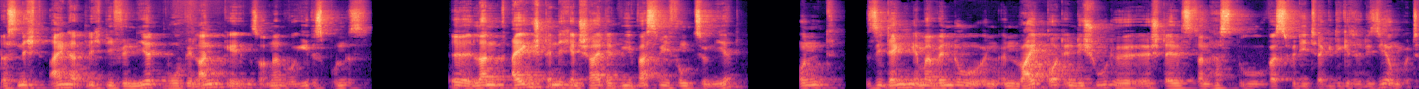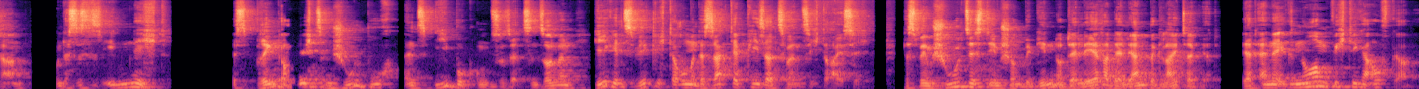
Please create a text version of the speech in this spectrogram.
das nicht einheitlich definiert, wo wir lang gehen, sondern wo jedes Bundesland eigenständig entscheidet, wie was wie funktioniert. Und sie denken immer, wenn du ein Whiteboard in die Schule äh, stellst, dann hast du was für die Digitalisierung getan. Und das ist es eben nicht. Es bringt auch nichts, ein Schulbuch ins E-Book umzusetzen, sondern hier geht es wirklich darum, und das sagt der PISA 2030, dass wir im Schulsystem schon beginnen und der Lehrer der Lernbegleiter wird. Der hat eine enorm wichtige Aufgabe.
